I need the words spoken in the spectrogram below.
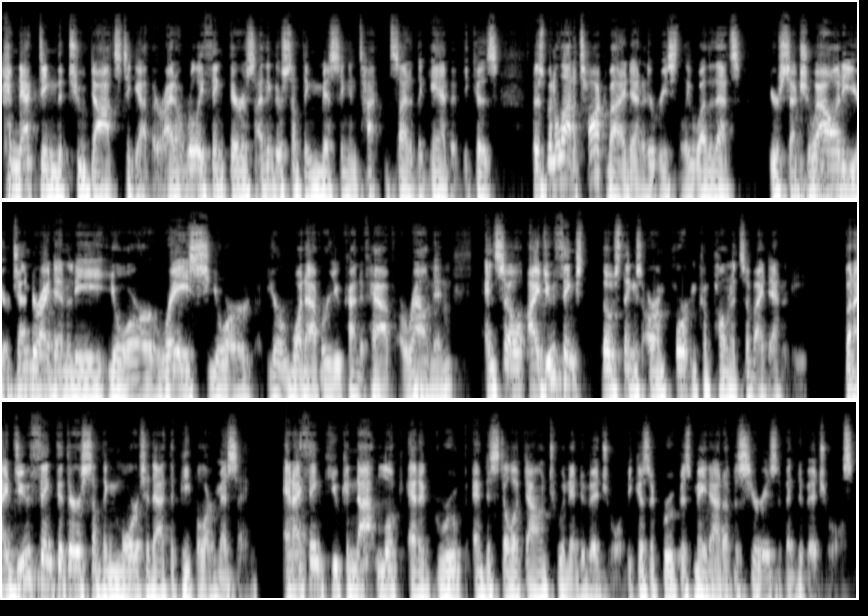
connecting the two dots together. I don't really think there's, I think there's something missing in t- inside of the gambit because there's been a lot of talk about identity recently, whether that's your sexuality, your gender identity, your race, your, your whatever you kind of have around mm-hmm. it. And so I do think those things are important components of identity, but I do think that there is something more to that that people are missing. And I think you cannot look at a group and distill it down to an individual because a group is made out of a series of individuals.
